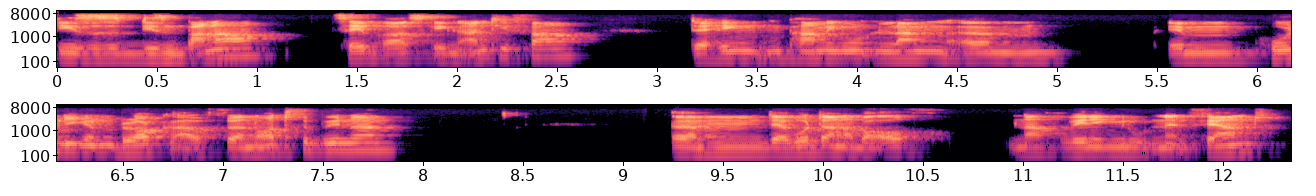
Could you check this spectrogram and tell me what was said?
dieses, diesen Banner, Zebras gegen Antifa. Der hing ein paar Minuten lang ähm, im Hooligan-Block auf der Nordtribüne. Ähm, der wurde dann aber auch nach wenigen Minuten entfernt,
